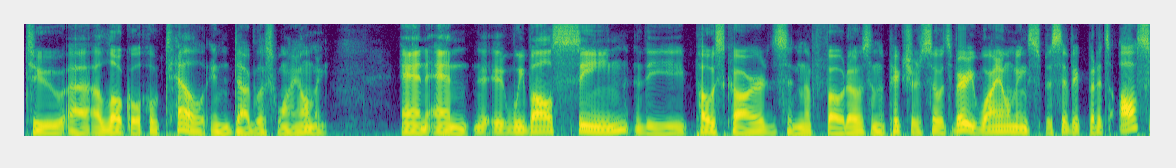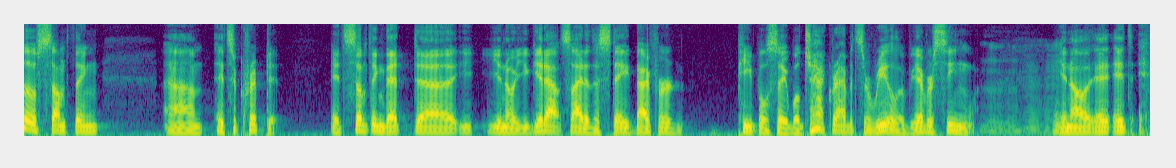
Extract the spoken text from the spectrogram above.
to uh, a local hotel in Douglas, Wyoming and and it, we've all seen the postcards and the photos and the pictures. So it's very Wyoming specific, but it's also something. Um, it's a cryptid. It's something that uh, y- you know you get outside of the state. I've heard people say, "Well, jackrabbits are real. Have you ever seen one?" You know, it. it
